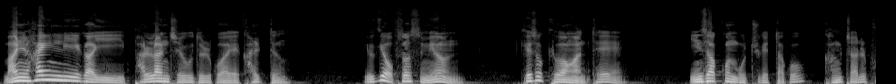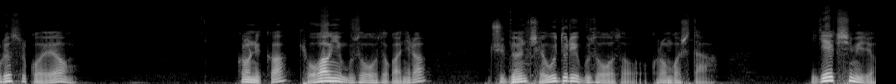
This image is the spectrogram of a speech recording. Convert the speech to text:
만일 하인리가 이 반란 제후들과의 갈등 이게 없었으면 계속 교황한테 인사권 못 주겠다고 강짜를 부렸을 거예요. 그러니까 교황이 무서워서가 아니라 주변 제후들이 무서워서 그런 것이다. 이게 핵심이죠.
